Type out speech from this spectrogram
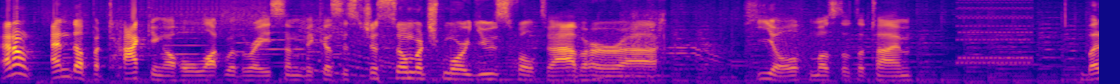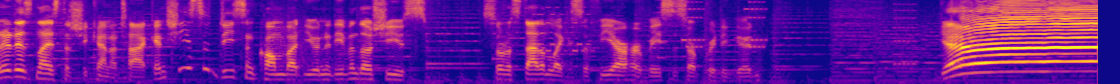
I don't end up attacking a whole lot with Raisin because it's just so much more useful to have her uh, heal most of the time. But it is nice that she can attack, and she's a decent combat unit, even though she's sort of statted like Sophia, her bases are pretty good. Ghast!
